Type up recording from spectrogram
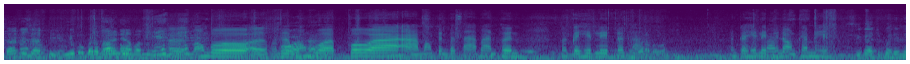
Safi safi. Niko barabarani hapa mimi. เออมองบัวเออเพนว่ามองบัวปัวอ่ามองเป็นภาษาบ้านเพิ่นเพิ่นก็เฮ็ดเล็บเด้อค่ะเพิ่นก็เฮ็ดเล็บให้น้องแทมมี Sikati kwa nini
